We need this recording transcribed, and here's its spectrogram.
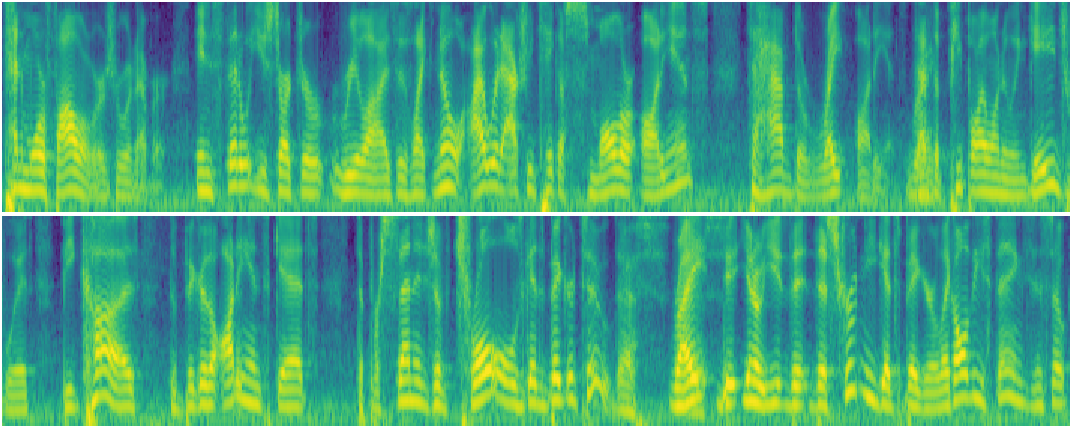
ten more followers or whatever. Instead, what you start to realize is like, no, I would actually take a smaller audience to have the right audience, to have the people I want to engage with, because the bigger the audience gets, the percentage of trolls gets bigger too Yes. right? yes. The, you know, you, the, the scrutiny gets bigger, like all these things. And so,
